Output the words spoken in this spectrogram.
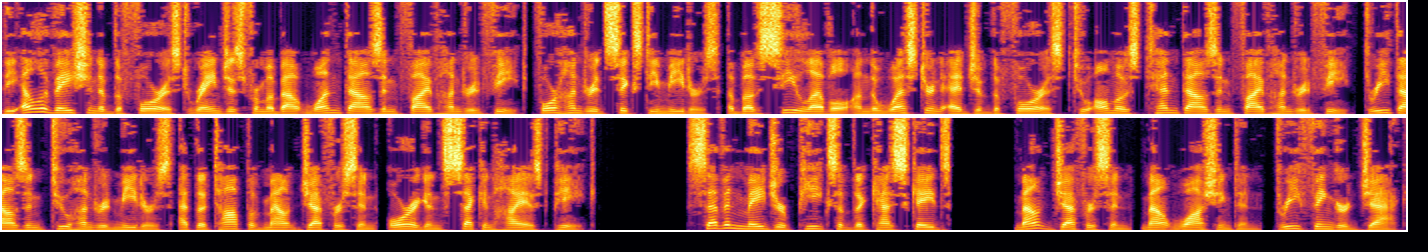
The elevation of the forest ranges from about 1,500 feet 460 meters above sea level on the western edge of the forest to almost 10,500 feet 3,200 meters at the top of Mount Jefferson, Oregon's second highest peak. Seven major peaks of the Cascades Mount Jefferson, Mount Washington, Three-Fingered Jack,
